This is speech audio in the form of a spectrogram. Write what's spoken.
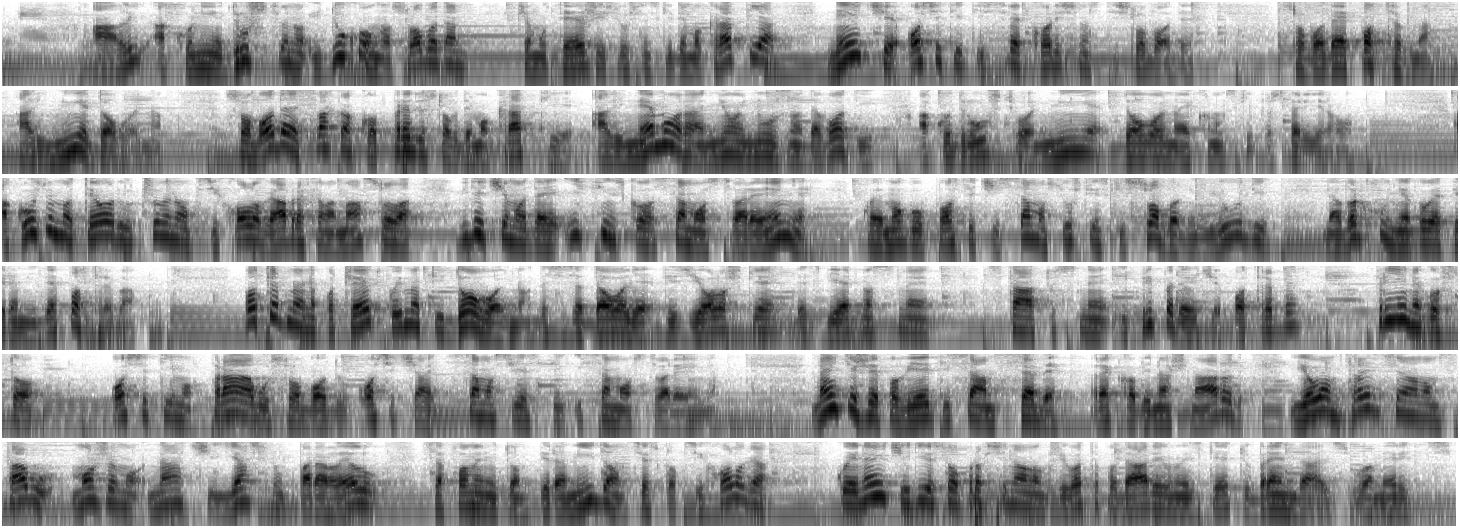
ali ako nije društveno i duhovno slobodan, čemu teži suštinski demokratija, neće osjetiti sve korisnosti slobode. Sloboda je potrebna, ali nije dovoljna. Sloboda je svakako preduslov demokratije, ali ne mora njoj nužno da vodi ako društvo nije dovoljno ekonomski prosperiralo. Ako uzmemo teoriju čuvenog psihologa Abrahama Maslova, vidjet ćemo da je istinsko samostvarenje koje mogu postići samo suštinski slobodni ljudi na vrhu njegove piramide potreba. Potrebno je na početku imati dovoljno da se zadovolje fiziološke, bezbjednostne, statusne i pripadajuće potrebe prije nego što osjetimo pravu slobodu, osjećaj samosvijesti i samoostvarenja. Najteže je povijediti sam sebe, rekao bi naš narod, i ovom tradicionalnom stavu možemo naći jasnu paralelu sa pomenutom piramidom svjetskog psihologa, koji je najveći dio svog profesionalnog života podario u Univerzitetu Brandeis u Americi.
